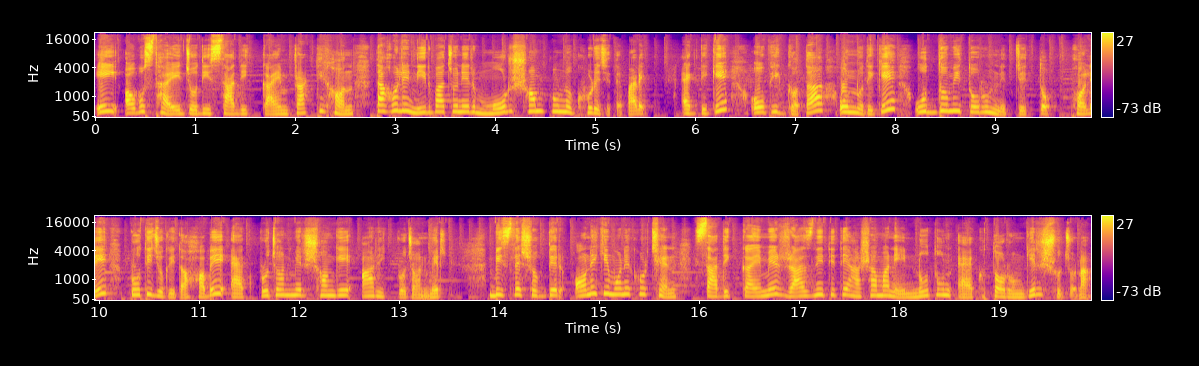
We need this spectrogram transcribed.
এই অবস্থায় যদি সাদিক কায়েম প্রার্থী হন, তাহলে নির্বাচনের মোড় সম্পূর্ণ ঘুরে যেতে পারে। একদিকে অভিজ্ঞতা, অন্যদিকে উদ্যমী তরুণ নেতৃত্ব। ফলে প্রতিযোগিতা হবে এক প্রজন্মের সঙ্গে আরেক প্রজন্মের। বিশ্লেষকদের অনেকে মনে করছেন সাদিক কায়েমের রাজনীতিতে আসা মানে নতুন এক তরঙ্গের সূচনা।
